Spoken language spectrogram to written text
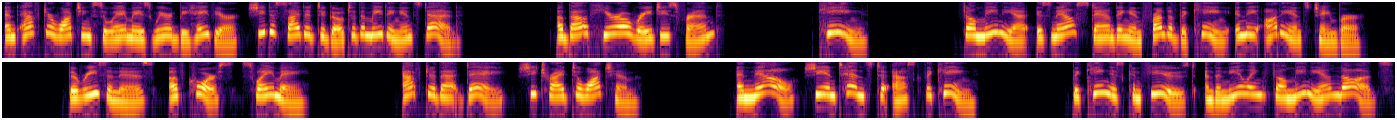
And after watching Suimei's weird behavior, she decided to go to the meeting instead. About Hero Reiji's friend? King. Felmenia is now standing in front of the king in the audience chamber. The reason is, of course, Suimei. After that day, she tried to watch him. And now, she intends to ask the king. The king is confused and the kneeling Felmenia nods.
